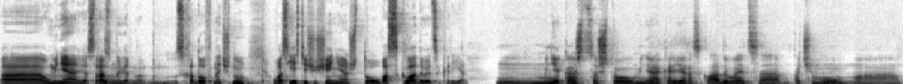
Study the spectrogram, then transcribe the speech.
А у меня, я сразу, наверное, с ходов начну. У вас есть ощущение, что у вас складывается карьера? Мне кажется, что у меня карьера складывается. Почему?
